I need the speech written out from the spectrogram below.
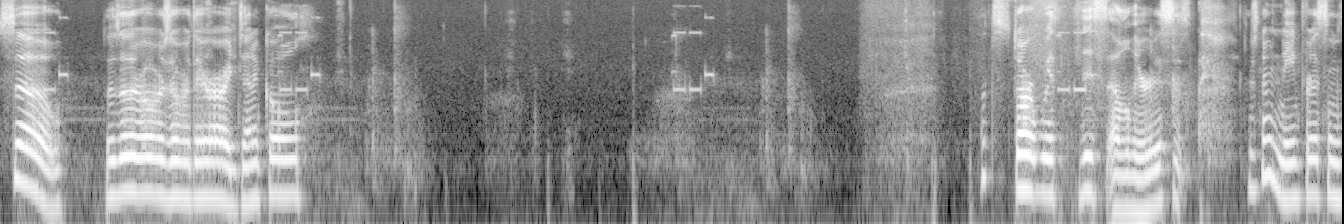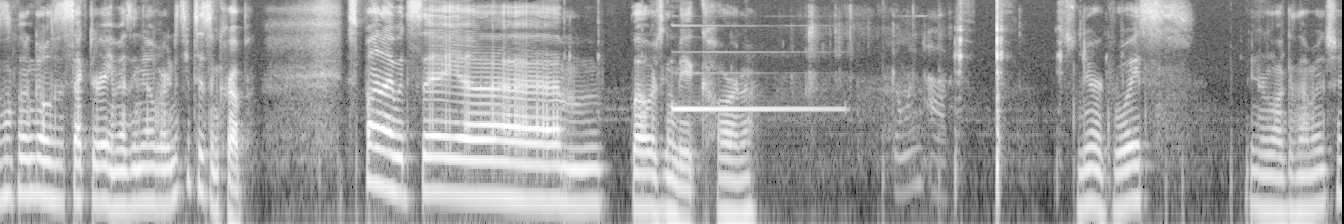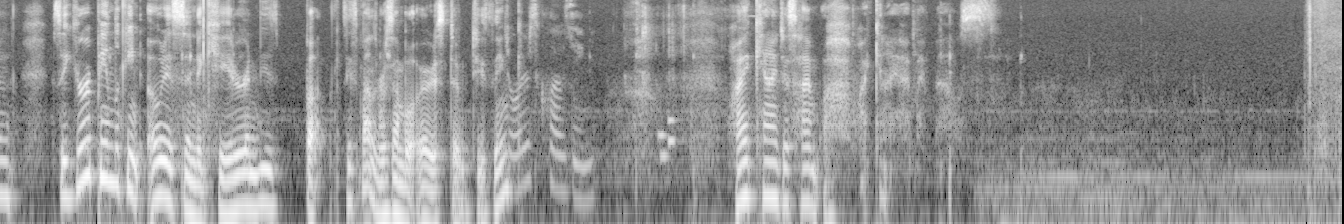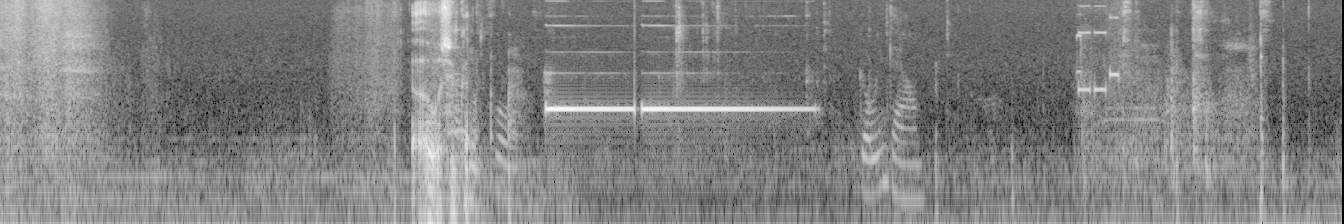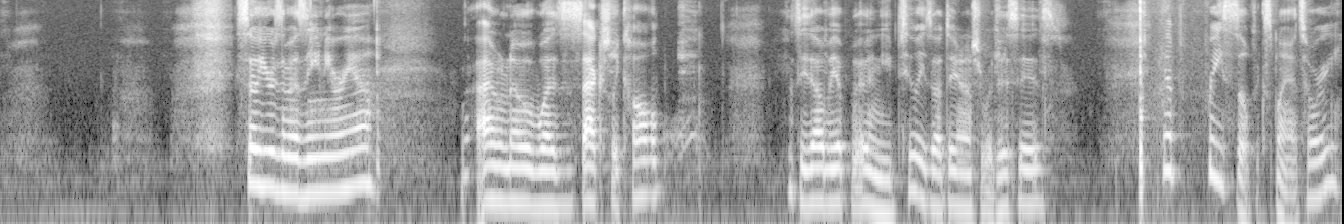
So, those other rovers over there are identical. Let's start with this elevator. This is. There's no name for this one. Goes to Sector A mezzanine elevator, and it's a ThyssenKrupp. Spun, I would say, um, well, there's gonna be a car now. Generic voice. Interlock is not mentioned. It's a European looking Otis indicator, and these but these buttons resemble Otis, don't you think? Doors closing. Why can't I just hide? Oh, why can't I hide my mouse? Oh, she's gonna. Floor. Going down. So here's the mezzanine area. I don't know what it's actually called. Let's see, that'll be up in utilities out there. Not sure what this is. Yep, pretty self-explanatory.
